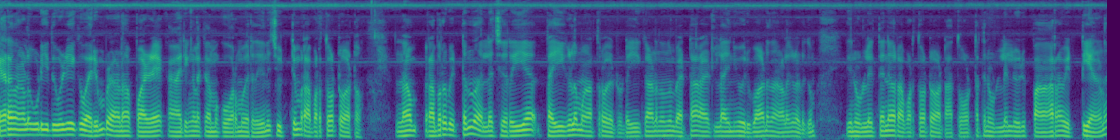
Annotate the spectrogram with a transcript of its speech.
ഏറെ നാൾ കൂടി ഇതുവഴിയൊക്കെ വരുമ്പോഴാണ് ആ പഴയ കാര്യങ്ങളൊക്കെ നമുക്ക് ഓർമ്മ വരുന്നത്. ഇതിന് ചുറ്റും റബ്ബർ തോട്ടം കേട്ടോ എന്നാൽ റബ്ബർ വെട്ടുന്നതല്ല ചെറിയ തൈകൾ മാത്രമായിട്ടുണ്ട് ഈ കാണുന്നൊന്നും വെട്ടാറായിട്ടില്ല. ഇനി ഒരുപാട് നാളുകൾ എടുക്കും. ഇതിനുള്ളിൽ തന്നെ റബ്ബർ തോട്ടം കേട്ടോ ആ തോട്ടത്തിനുള്ളിൽ ഒരു പാറ വെട്ടിയാണ്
